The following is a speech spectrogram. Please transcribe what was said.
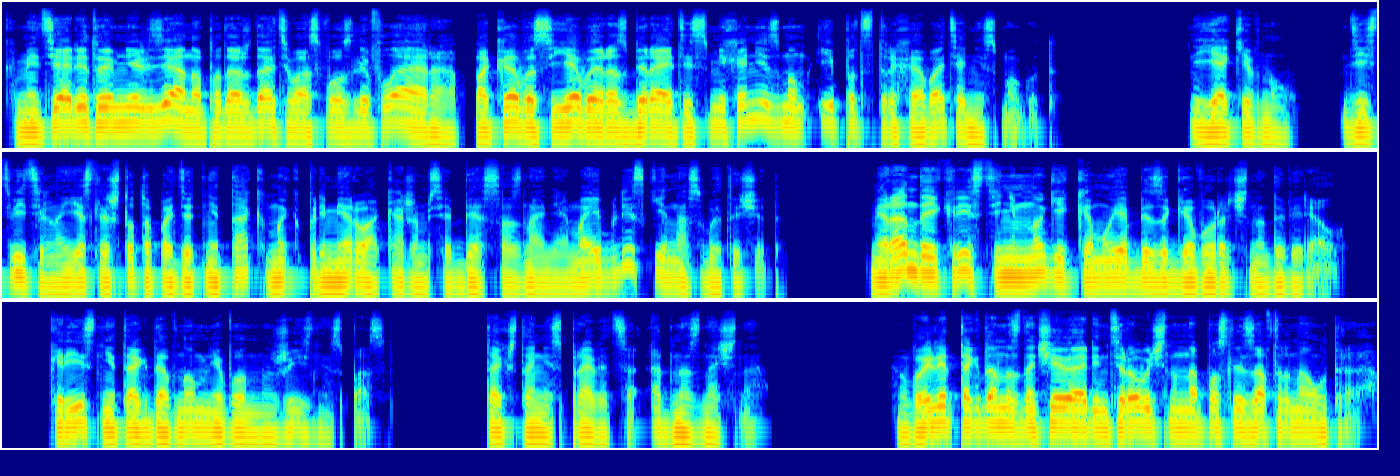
К метеориту им нельзя, но подождать вас возле флайера, пока вы с Евой разбираетесь с механизмом, и подстраховать они смогут». Я кивнул. Действительно, если что-то пойдет не так, мы, к примеру, окажемся без сознания. Мои близкие нас вытащат. Миранда и Крис — те немногие, кому я безоговорочно доверял. Крис не так давно мне вон жизнь спас. Так что они справятся однозначно. Вылет тогда назначаю ориентировочно на послезавтра на утро.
